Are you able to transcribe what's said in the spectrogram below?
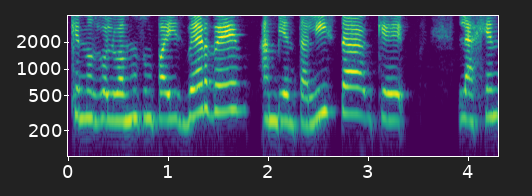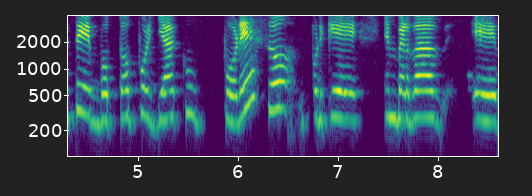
que nos volvamos un país verde, ambientalista, que la gente votó por Yaku por eso, porque en verdad eh,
